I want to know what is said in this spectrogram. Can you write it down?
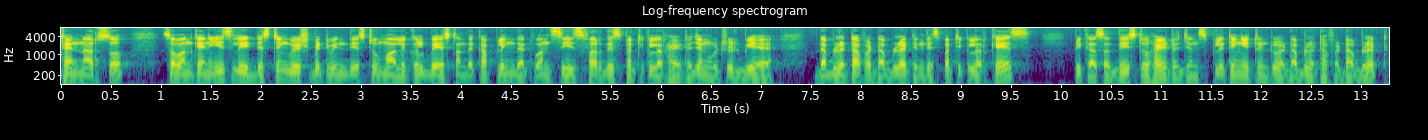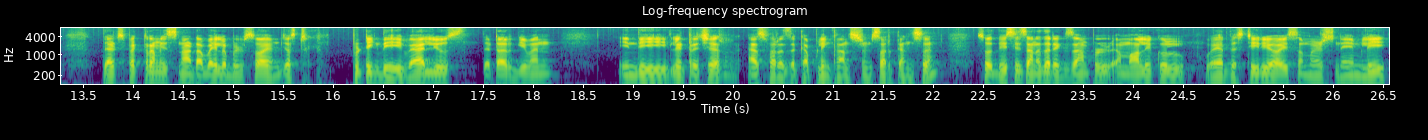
10 or so. So one can easily distinguish between these two molecules based on the coupling that one sees for this particular hydrogen which will be a doublet of a doublet in this particular case because of these two hydrogens splitting it into a doublet of a doublet. That spectrum is not available, so I am just putting the values that are given in the literature as far as the coupling constants are concerned. So this is another example, a molecule where the stereoisomers, namely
